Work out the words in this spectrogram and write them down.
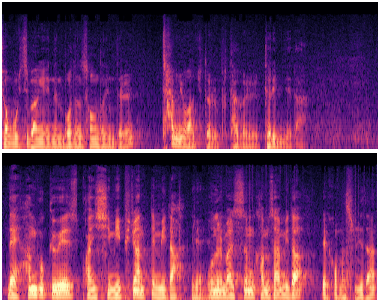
경북 지방에 있는 모든 성도님들 참여와 기도를 부탁을 드립니다. 네, 한국교회에 관심이 필요한 때입니다. 예. 오늘 말씀 감사합니다. 네, 고맙습니다.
